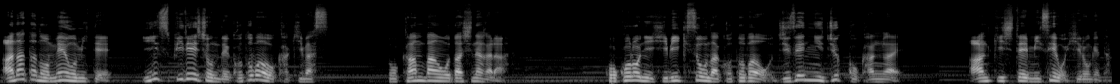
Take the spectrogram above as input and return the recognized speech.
あなたの目を見てインスピレーションで言葉を書きます。と看板を出しながら心に響きそうな言葉を事前に10個考え暗記して店を広げた。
